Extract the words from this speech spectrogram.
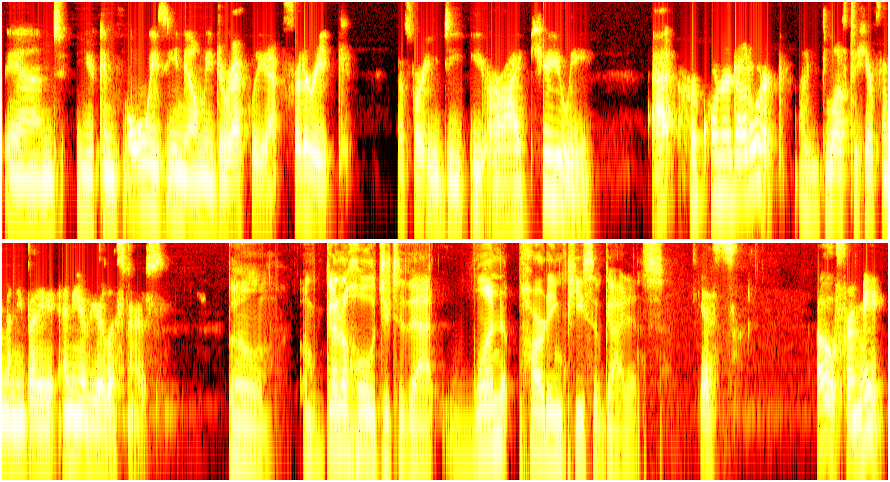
And you can always email me directly at Frederique, F R E D E R I Q U E, at hercorner.org. I'd love to hear from anybody, any of your listeners. Boom. I'm going to hold you to that one parting piece of guidance. Yes. Oh, from me.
